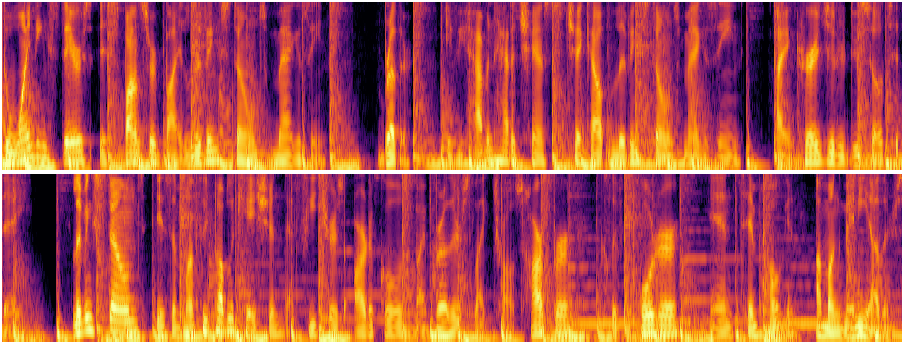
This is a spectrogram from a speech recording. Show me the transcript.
The Winding Stairs is sponsored by Living Stones Magazine. Brother, if you haven't had a chance to check out Living Stones Magazine, I encourage you to do so today. Living Stones is a monthly publication that features articles by brothers like Charles Harper, Cliff Porter, and Tim Hogan, among many others.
